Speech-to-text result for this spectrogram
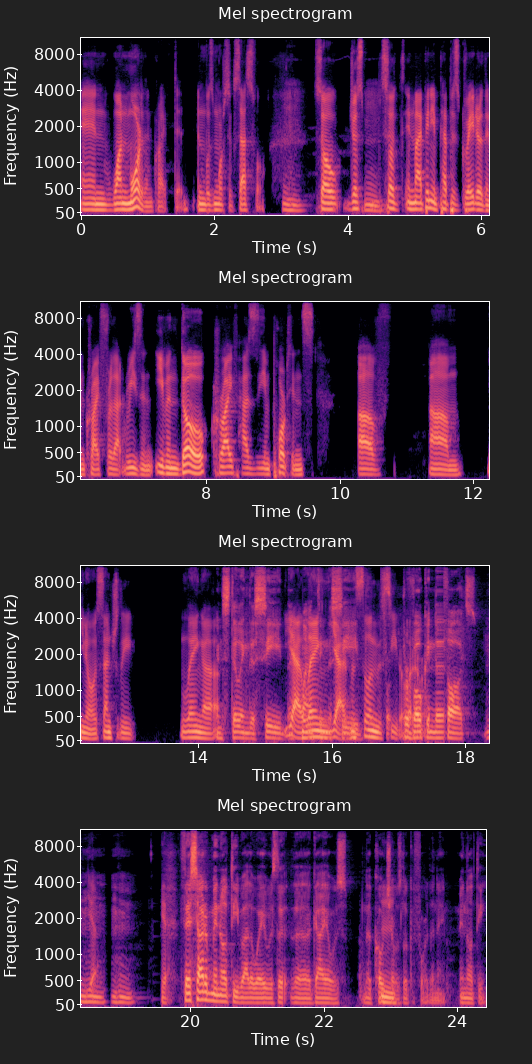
and won more than Cruyff did and was more successful. Mhm. So just Mm. so in my opinion, Pep is greater than Cruyff for that reason, even though Cruyff has the importance of um, you know, essentially laying a instilling the seed. yeah, laying- the yeah, seed, instilling the seed or whatever. provoking the thoughts. Yeah. Mhm, mhm. Yeah. Cesar Menotti, by the way, was the, the guy I was the coach I Mm. was looking for. The name Menotti.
